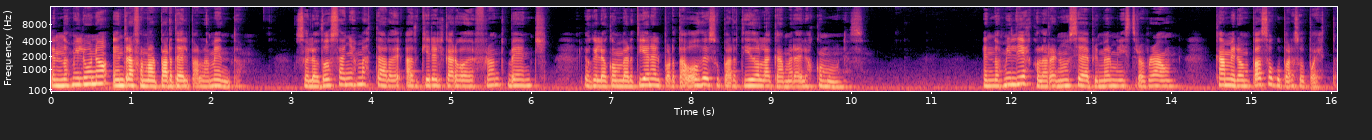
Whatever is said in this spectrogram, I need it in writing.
En 2001 entra a formar parte del Parlamento. Solo dos años más tarde adquiere el cargo de front bench lo que lo convertía en el portavoz de su partido en la Cámara de los Comunes. En 2010, con la renuncia del primer ministro Brown, Cameron pasó a ocupar su puesto.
